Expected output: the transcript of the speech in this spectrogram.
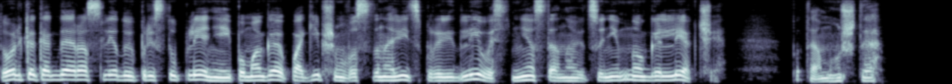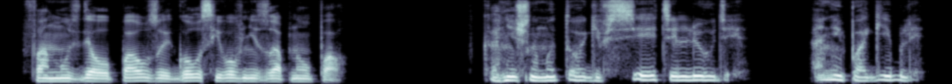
Только когда я расследую преступления и помогаю погибшим восстановить справедливость, мне становится немного легче. Потому что...» Фанму сделал паузу, и голос его внезапно упал. «В конечном итоге все эти люди, они погибли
